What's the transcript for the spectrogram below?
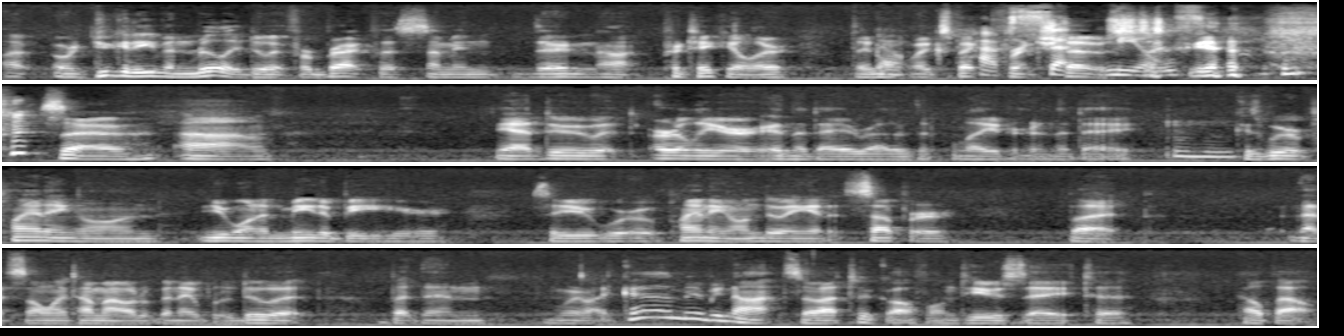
uh, or you could even really do it for breakfast. I mean, they're not particular. They don't Don't expect have French set toast. meals. yeah. So, um, yeah, do it earlier in the day rather than later in the day. Because we were planning on, you wanted me to be here, so you were planning on doing it at supper, but that's the only time I would have been able to do it. But then we're like, eh, maybe not. So I took off on Tuesday to help out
